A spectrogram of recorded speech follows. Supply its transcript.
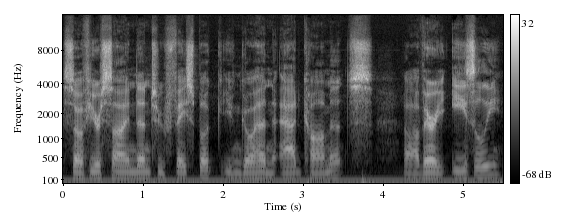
So if you're signed into Facebook, you can go ahead and add comments uh, very easily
